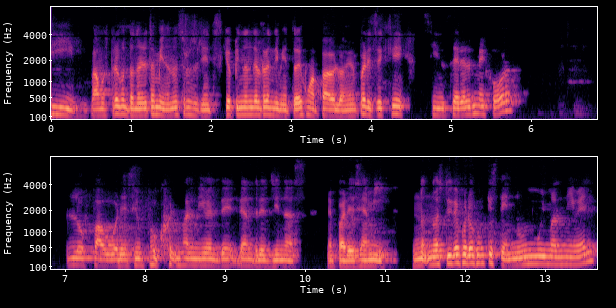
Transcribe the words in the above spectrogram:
Sí, vamos preguntándole también a nuestros oyentes qué opinan del rendimiento de Juan Pablo. A mí me parece que sin ser el mejor, lo favorece un poco el mal nivel de, Andrés Ginas, me parece a mí. No, no, estoy de acuerdo con que esté en un muy mal nivel,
